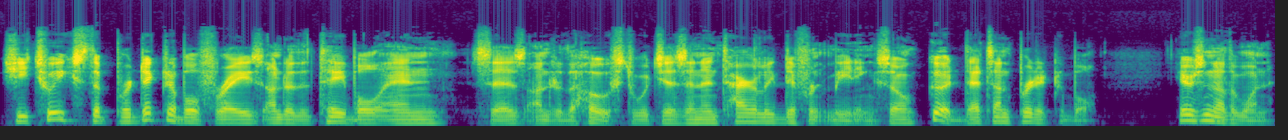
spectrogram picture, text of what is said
She tweaks the predictable phrase under the table and says under the host, which is an entirely different meaning. So good, that's unpredictable. Here's another one.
